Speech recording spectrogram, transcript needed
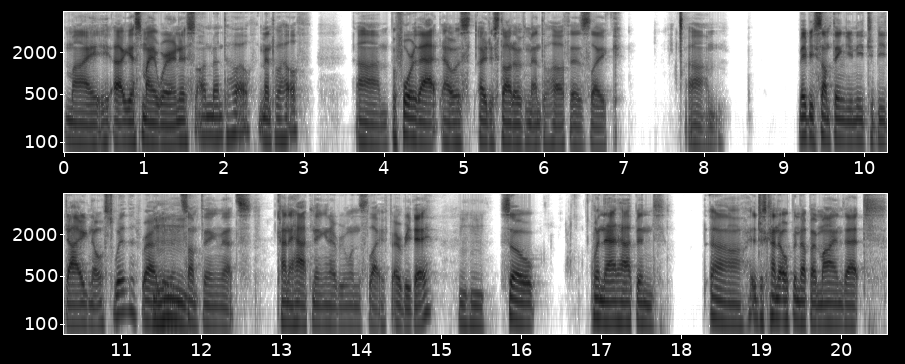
my I guess my awareness on mental health. Mental health. Um, before that, I was I just thought of mental health as like um, maybe something you need to be diagnosed with rather than something that's kind of happening in everyone's life every day. hmm So when that happened, uh, it just kind of opened up my mind that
